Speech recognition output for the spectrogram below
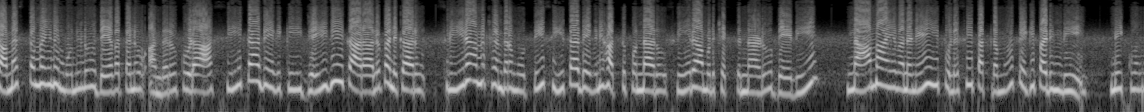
సమస్తమైన మునులు దేవతలు అందరూ కూడా సీతాదేవికి జై జయకారాలు పలికారు. శ్రీరామచంద్రమూర్తి సీతాదేవిని హత్తుకున్నారు. శ్రీరాముడు చెప్తున్నాడు దేవి నా మాయ వలనే ఈ తులసి పత్రము తెగిపడింది. నీకు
